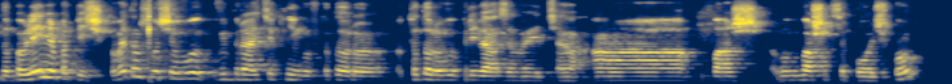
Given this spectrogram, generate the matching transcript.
Добавление подписчика. В этом случае вы выбираете книгу, в которую, которую вы привязываете а, ваш, вашу цепочку.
